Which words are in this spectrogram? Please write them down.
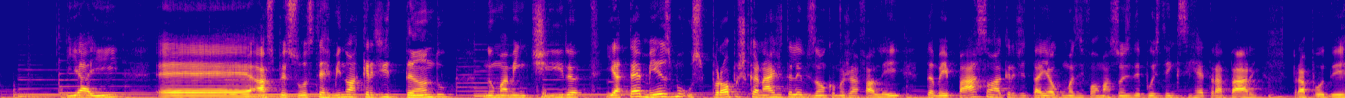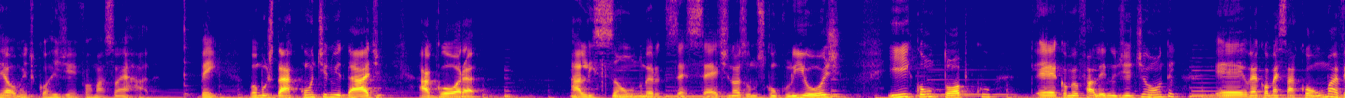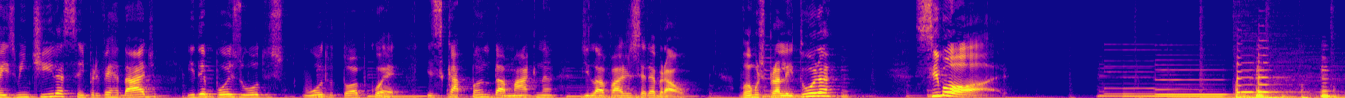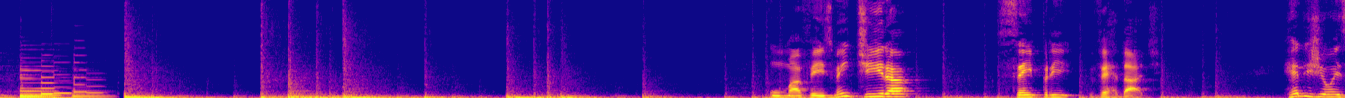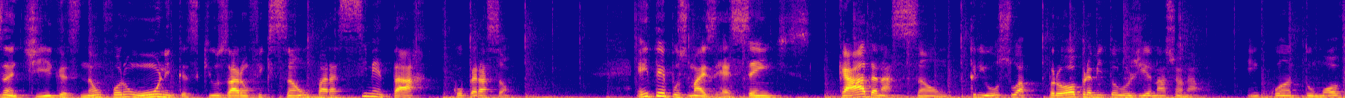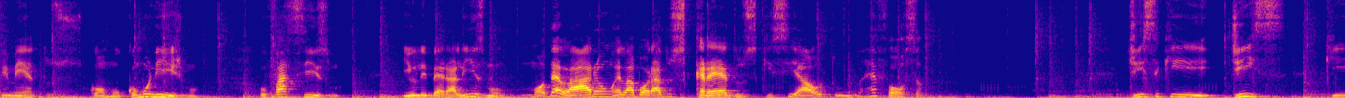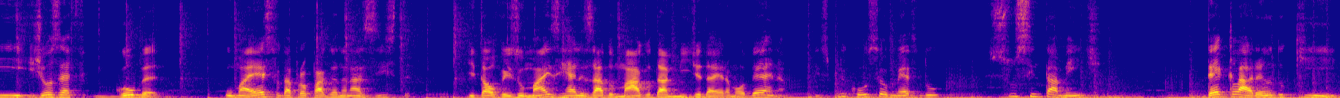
E aí é, as pessoas terminam acreditando numa mentira e até mesmo os próprios canais de televisão, como eu já falei, também passam a acreditar em algumas informações e depois tem que se retratarem para poder realmente corrigir a informação errada. Bem, vamos dar continuidade agora à lição número 17. Nós vamos concluir hoje e com o tópico, é, como eu falei no dia de ontem, é, vai começar com uma vez mentira, sempre verdade, e depois o outro, o outro tópico é escapando da máquina de lavagem cerebral. Vamos para a leitura? Simbora! Uma vez mentira, sempre verdade. Religiões antigas não foram únicas que usaram ficção para cimentar cooperação. Em tempos mais recentes, cada nação criou sua própria mitologia nacional, enquanto movimentos como o comunismo, o fascismo e o liberalismo modelaram elaborados credos que se auto-reforçam. Disse que diz que Joseph Goebbels o maestro da propaganda nazista e talvez o mais realizado mago da mídia da era moderna, explicou seu método sucintamente, declarando que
